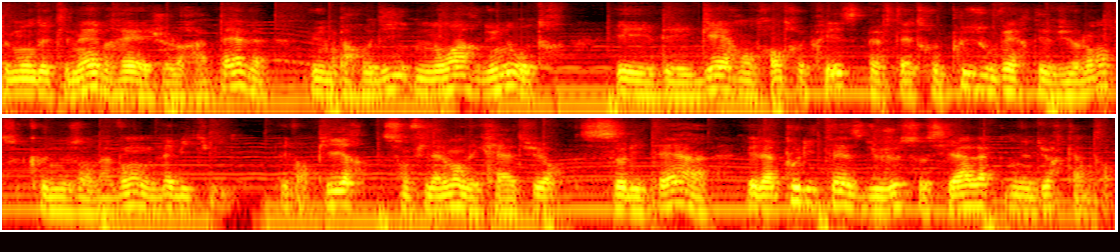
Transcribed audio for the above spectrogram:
Le monde des ténèbres est, je le rappelle, une parodie noire d'une autre, et des guerres entre entreprises peuvent être plus ouvertes et violentes que nous en avons l'habitude. Les vampires sont finalement des créatures solitaires, et la politesse du jeu social ne dure qu'un temps.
